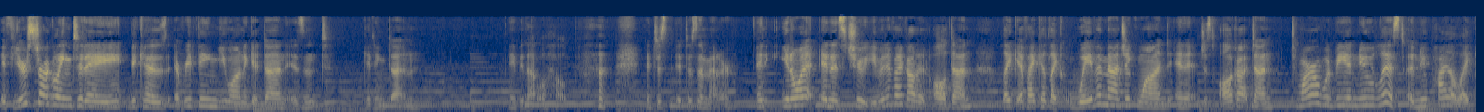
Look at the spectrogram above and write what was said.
if you're struggling today because everything you want to get done isn't getting done, maybe that will help. it just it doesn't matter. And you know what? And it's true. Even if I got it all done, like if I could like wave a magic wand and it just all got done, tomorrow would be a new list, a new pile. Like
